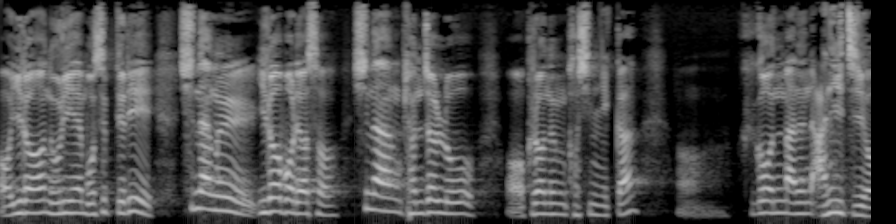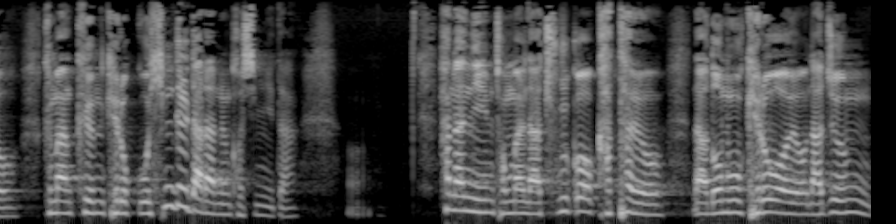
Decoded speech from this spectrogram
어, 이런 우리의 모습들이 신앙을 잃어버려서 신앙 변절로 어, 그러는 것입니까? 어, 그것만은 아니지요. 그만큼 괴롭고 힘들다라는 것입니다. 어, 하나님 정말 나 죽을 것 같아요. 나 너무 괴로워요. 나 좀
